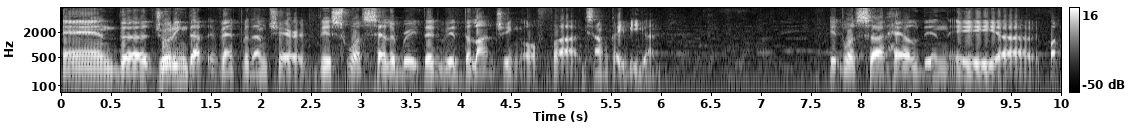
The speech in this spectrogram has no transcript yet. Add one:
And uh, during that event, Madam Chair, this was celebrated with the launching of uh, Isang Kaibigan. It was uh, held in a uh, pu-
